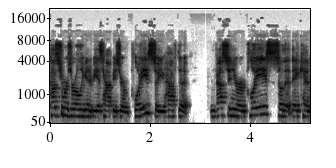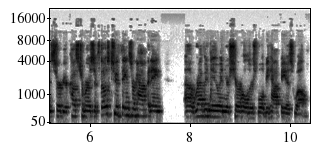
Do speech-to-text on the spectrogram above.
customers are only going to be as happy as your employees. So you have to invest in your employees so that they can serve your customers. If those two things are happening, uh, revenue and your shareholders will be happy as well.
